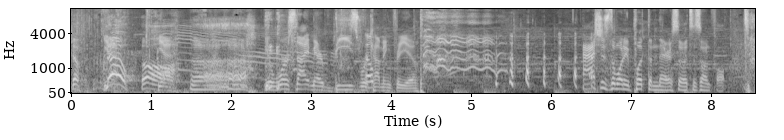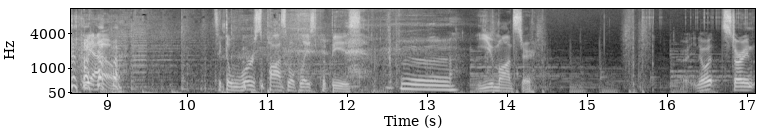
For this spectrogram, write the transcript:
No. No. Oh. Yeah. Your worst nightmare. Bees were coming for you. Ash is the one who put them there, so it's his own fault. Yeah. No. It's like the worst possible place to put bees. Uh. you monster. All right, you know what? Starting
